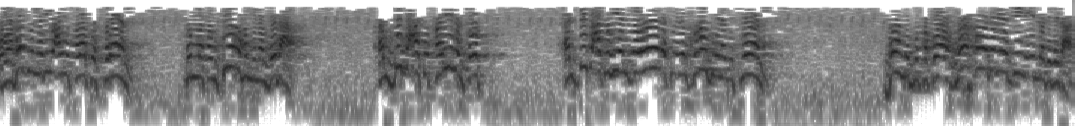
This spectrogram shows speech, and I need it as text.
وهو هدي النبي عليه الصلاة والسلام ثم تنفيرهم من البدعة. البدعة قرين الكفر البدعة هي البوابة إلى الخروج من الإسلام. جهم بن صفوان ما خرج من الدين إلا ببدعة.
